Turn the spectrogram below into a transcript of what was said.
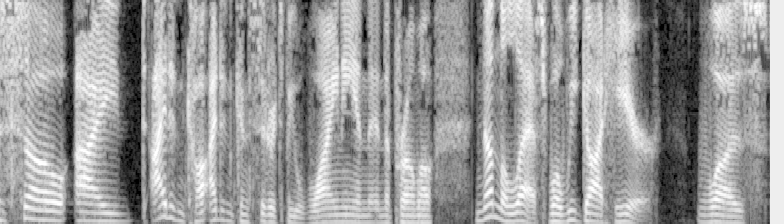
So I I didn't call I didn't consider it to be whiny in the, in the promo. Nonetheless, what we got here was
